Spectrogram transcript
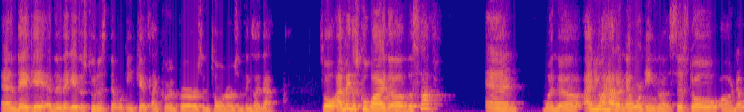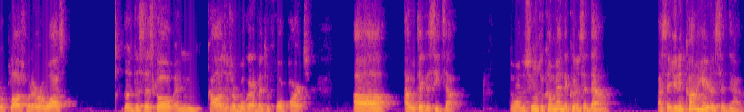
and they gave they gave the students networking kits like crimpers and toners and things like that. So I made the school buy the the stuff, and when the I knew I had a networking uh, Cisco or Network Plus, whatever it was, because the Cisco and colleges are broken up into four parts. Uh, I would take the seats out So when the students would come in, they couldn't sit down. I said, you didn't come here to sit down.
